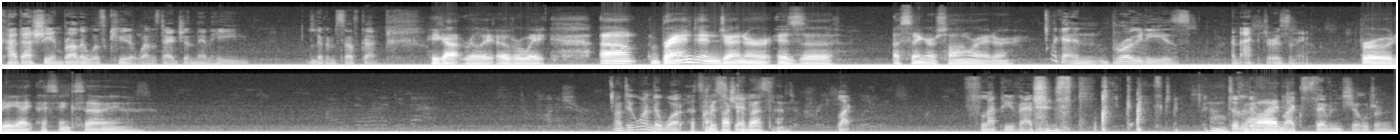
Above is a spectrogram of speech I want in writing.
Kardashian brother was cute at one stage, and then he let himself go. He got really overweight. Um, Brandon Jenner is a a singer songwriter. Okay, and Brody is an actor, isn't he? Brody, I, I think so. Yeah. Why would they want to do that? Punisher. I do wonder what Let's Kris talk about Jenner's flappy vag like after Oh, delivering God. like seven children.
